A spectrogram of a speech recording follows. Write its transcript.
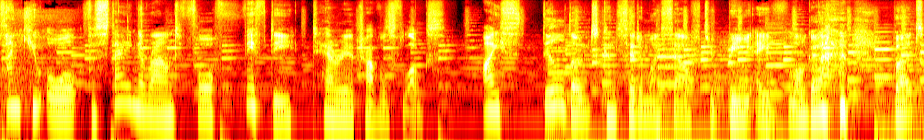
Thank you all for staying around for 50 Terrier Travels vlogs. I still don't consider myself to be a vlogger, but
